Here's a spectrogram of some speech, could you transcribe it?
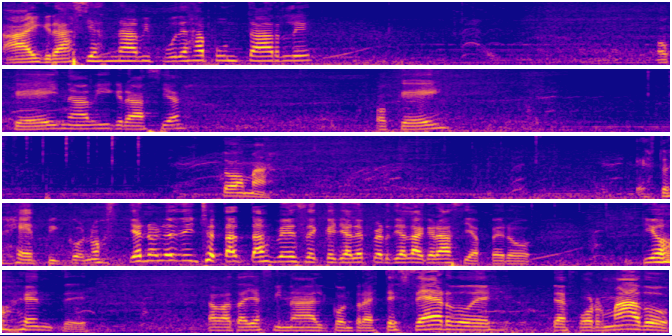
Ay, gracias, Navi. ¿Puedes apuntarle? Ok, Navi, gracias. Ok. Toma. Esto es épico. No, ya no lo he dicho tantas veces que ya le perdí la gracia, pero... Dios, gente. La batalla final contra este cerdo de- deformado.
